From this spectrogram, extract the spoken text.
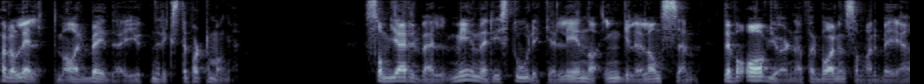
parallelt med arbeidet i Utenriksdepartementet. Som Jervel mener historiker Lena Ingele Landsem det var avgjørende for Barentssamarbeidet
